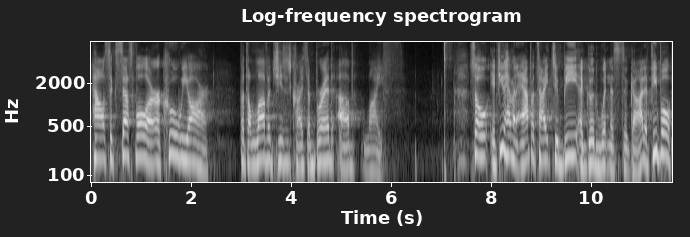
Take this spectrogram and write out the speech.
how successful or, or cool we are but the love of Jesus Christ, the bread of life. So, if you have an appetite to be a good witness to God, if people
